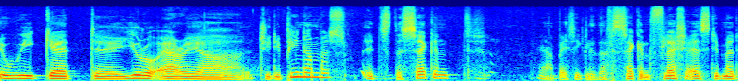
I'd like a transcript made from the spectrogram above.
we get euro area GDP numbers. It's the second, yeah, basically the second flash estimate.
